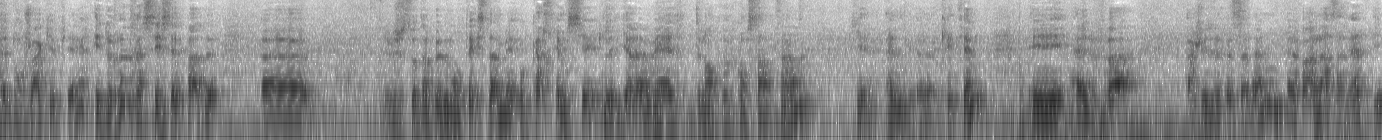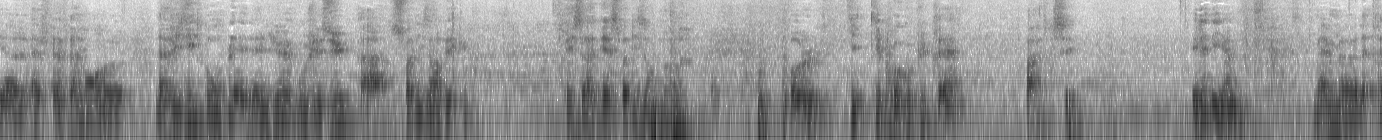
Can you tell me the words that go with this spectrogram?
Euh, dont Jacques et Pierre, et de retracer ces pas. Euh, je saute un peu de mon texte là, mais au IVe siècle, il y a la mère de l'empereur Constantin, qui est elle euh, chrétienne, et elle va à Jérusalem, elle va à Nazareth, et elle, fait vraiment la visite complète des lieux où Jésus a soi-disant vécu, et, ça, est soi-disant mort. Paul, qui, qui, est beaucoup plus près, pas intéressé. Il est dit, hein même euh, lettre,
